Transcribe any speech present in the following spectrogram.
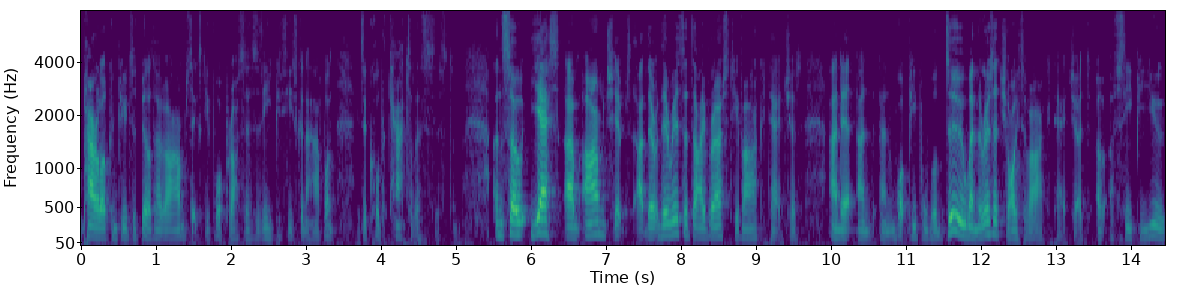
parallel computers built out of ARM64 processors. EPC is going to have one. It's called the Catalyst system. And so, yes, um, ARM chips, uh, there, there is a diversity of architectures. And, uh, and, and what people will do when there is a choice of architecture, of, of, CPU,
